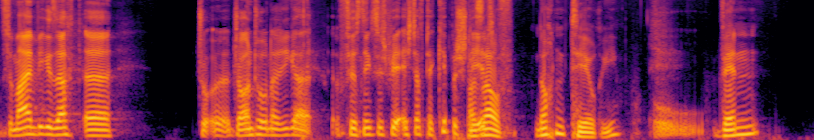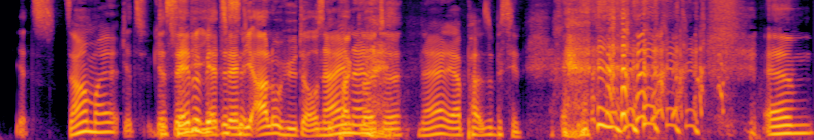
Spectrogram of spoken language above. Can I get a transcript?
Zumal, wie gesagt, äh, jo äh, John Torunariga fürs nächste Spiel echt auf der Kippe steht. Pass auf, noch eine Theorie. Oh, wenn, jetzt. sagen wir mal, Jetzt, jetzt, Dasselbe werden, die, jetzt wird- werden das- die Aluhüte ausgepackt, nein. Leute. naja, ja, so ein bisschen. ähm,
